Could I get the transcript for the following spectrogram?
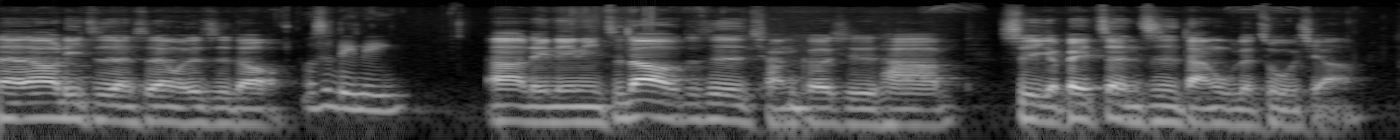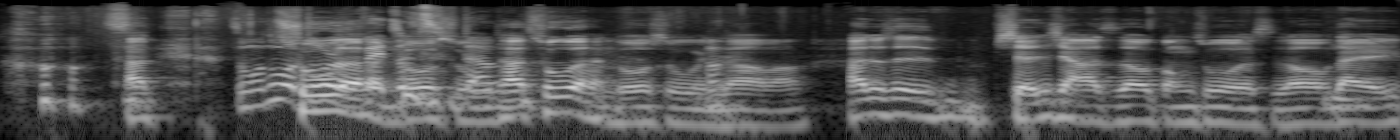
迎来到励志人生，我是志栋，我是玲玲。啊，玲玲，你知道就是强哥，其实他是一个被政治耽误的作家。他怎么那么出了很多书？他出了很多书，你知道吗？他就是闲暇的时候、工作的时候，在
